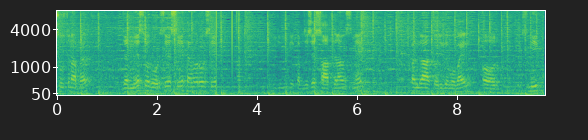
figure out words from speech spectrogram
सूचना पर जन्नेश्वर रोड से शेख अनवर रोड से के कब्जे से सात ग्राम स्नैक पंद्रह चोरी के मोबाइल और स्नैक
